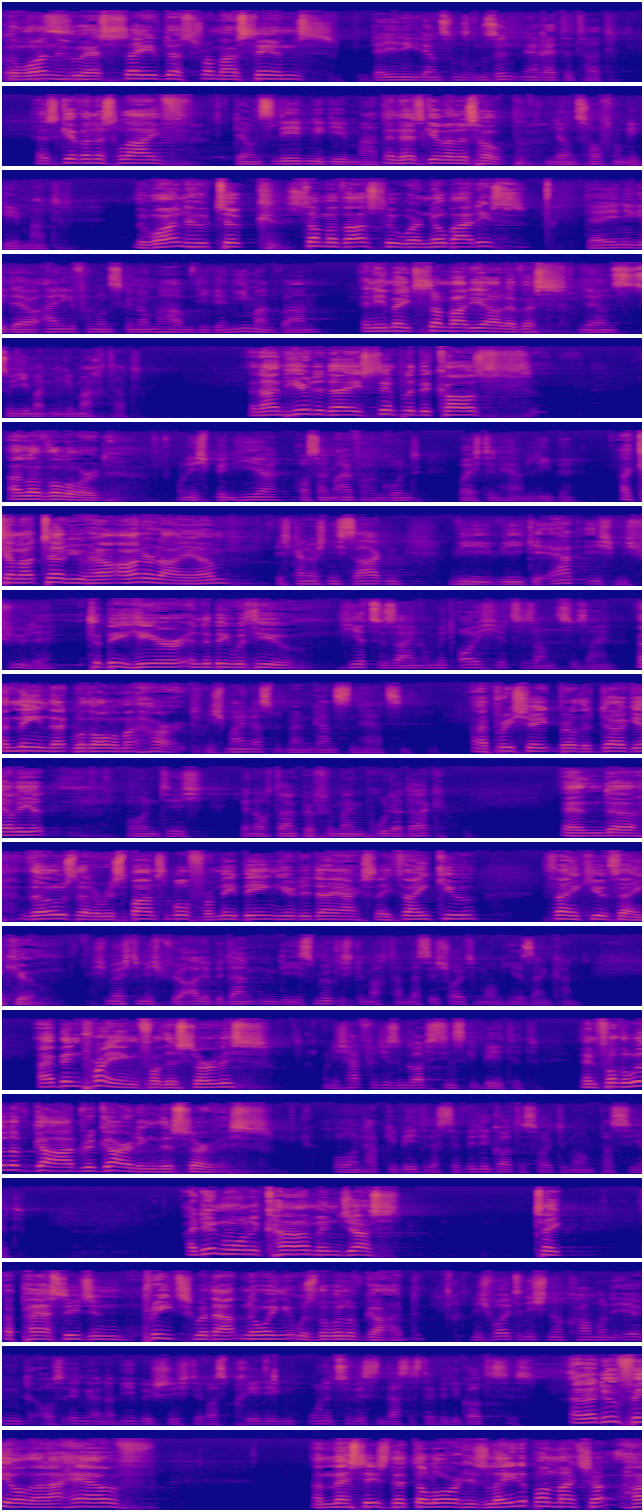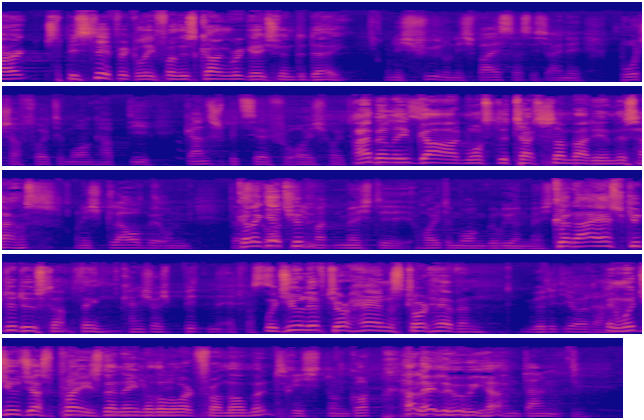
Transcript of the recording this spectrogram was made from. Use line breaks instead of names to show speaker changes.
the one
Gottes,
who has saved us from our sins,
derjenige, der uns von unseren Sünden errettet hat,
has given us life,
der uns Leben gegeben hat
and has given us hope.
und der uns Hoffnung gegeben hat.
The one who took some of us who were nobodies
Derjenige, der einige von uns genommen haben, die wir niemand waren,
and he made somebody out of us.
der uns zu jemandem gemacht hat.
And I'm here today simply because I love the Lord.
Und ich bin hier aus einem einfachen Grund, weil ich den Herrn liebe.
I cannot tell you how honored I am
Ich kann euch nicht sagen, wie, wie geehrt ich mich fühle,
to be here and to be with you.
hier zu sein und mit euch hier zusammen zu sein.
I mean that with all of my heart.
Und ich meine das mit meinem ganzen Herzen.
I appreciate Brother Doug Elliott
Und ich bin auch dankbar für meinen Bruder Doug
and uh, those that are responsible for me being here today. I say thank you, thank you, thank you.
Ich möchte mich für alle bedanken, die es möglich gemacht haben, dass ich heute Morgen hier sein kann.
I've been praying for this service
Und ich habe für diesen Gottesdienst gebetet
and for the will of God regarding this service.
und habe gebetet, dass der Wille Gottes heute Morgen passiert.
I didn't want to come and just take a passage and preach without knowing it was the will of God.
Und ich wollte nicht nur kommen und irgend, aus irgendeiner Bibelgeschichte was predigen, ohne zu wissen, dass es der Wille Gottes ist.
And I do feel that I have a message that the Lord has laid upon my heart specifically for this congregation today.
Und ich fühle und ich weiß, dass ich eine Botschaft heute Morgen habe, die ganz speziell für euch heute
I
Morgen
believe
ist.
God wants to touch somebody in this house.
Und ich glaube, und dass
Can I
Gott
get you-
jemanden möchte, heute Morgen berühren möchte.
Could I ask you to do something?
Kann ich euch bitten, etwas zu
Would you lift your hands toward heaven?
Würdet ihr eure
And
Hand
would you just praise the name of the Lord for a moment?
richten und Gott preisen
Hallelujah.
und danken?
